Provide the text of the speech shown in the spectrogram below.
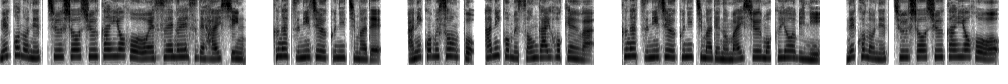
猫の熱中症週間予報を SNS で配信。9月29日まで、アニコム損保、アニコム損害保険は、9月29日までの毎週木曜日に、猫の熱中症週間予報を、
